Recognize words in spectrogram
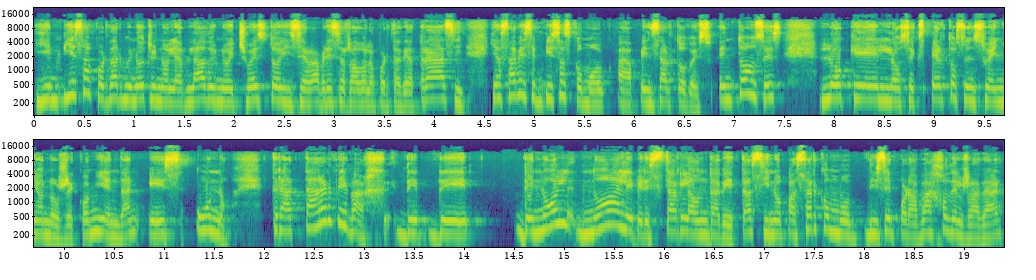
y empieza a acordarme en otro y no le he hablado y no he hecho esto y se habré cerrado la puerta de atrás y ya sabes, empiezas como a pensar todo eso. Entonces, lo que los expertos en sueño nos recomiendan es, uno, tratar de, de, de de no, no la onda beta, sino pasar como dicen por abajo del radar,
